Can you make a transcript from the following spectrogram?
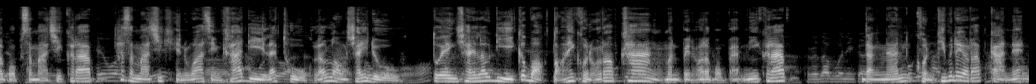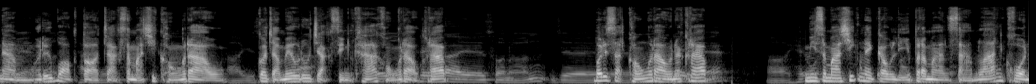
ระบบสมาชิกครับ ถ้าสมาชิกเห็นว่าสินค้าดีและถูกแล้วลองใช้ดู ตัวเองใช้แล้วดีก็บอกต่อให้คนรอบข้าง มันเป็นระบบแบบนี้ครับ ดังนั้นคนที่ไม่ได้รับการแนะนำหรือบอกต่อจากสมาชิกของเรา ก็จะไม่รู้จักสินค้าของเราครับ บริษัทของเรานะครับ มีสมาชิกในเกาหลีประมาณ 3 ล้านคน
